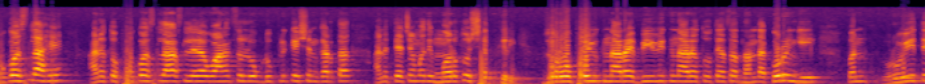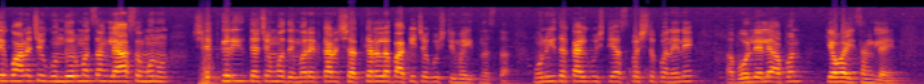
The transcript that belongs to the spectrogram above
फोकसला आहे आणि तो फोकसला असलेल्या वाहनाचं लोक डुप्लिकेशन करतात आणि त्याच्यामध्ये मरतो शेतकरी. जो रोपं विकणार आहे बी विकणार आहे तो त्याचा धंदा करून घेईल. पण रोहित एक वाहनाचे गुणधर्म चांगले असं म्हणून शेतकरी त्याच्यामध्ये मरेल. कारण शेतकऱ्याला बाकीच्या गोष्टी माहीत नसतात. म्हणून इथं काही गोष्टी अस्पष्टपणे स्पष्टपणे बोललेल्या आपण केव्हाही चांगल्या आहे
